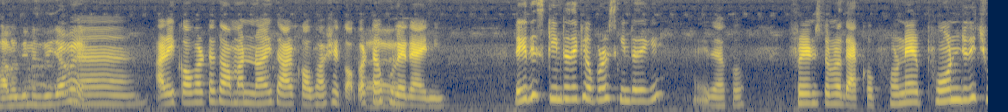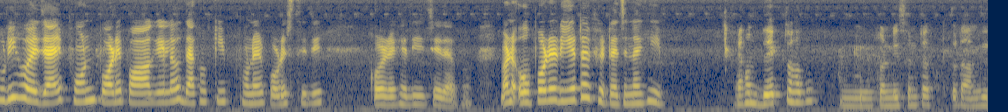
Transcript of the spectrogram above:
ভালো জিনিস দিয়ে যাবে? হ্যাঁ আর এই কভারটা তো আমার নয় তার কভার সে কভারটাও হ্যাঁ। খুলে দেয়নি। দেখি দি স্ক্রিনটা দেখি ওপরের স্ক্রিনটা দেখি। এই দেখো। ফ্রেন্ডস তোমরা দেখো ফোনের ফোন যদি চুরি হয়ে যায় ফোন পরে পাওয়া গেলেও দেখো কি ফোনের পরিস্থিতি করে রেখে দিয়েছে দেখো। মানে ওপরের ইয়েটা ফেটেছে নাকি? এখন দেখতে হবে কন্ডিশনটা কতটা আমি তো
